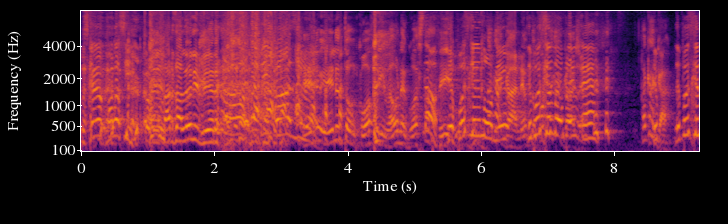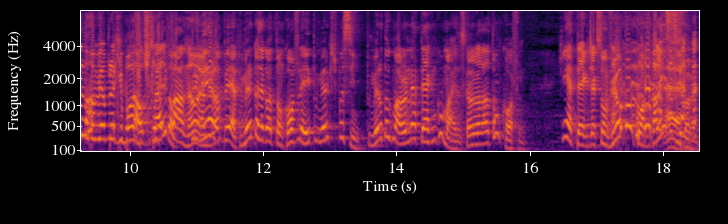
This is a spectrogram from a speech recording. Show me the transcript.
Os caras caras falam assim. Comentários da Ale Oliveira. "Não, quase, velho. Ele, ele e o Tom Coughlin lá, o negócio tá Não, feio. depois que ele Tá nomeia. cagar, né? Depois que ele tá nomeia. É, Tá cagar. depois que ele nomeia o Black Boss titular, ele fala, não, é primeiro, é, a primeira coisa que eu Tom Coughlin aí, primeiro que, tipo assim, primeiro o Doug Marrone não é técnico mais, os caras jogaram o Tom Coughlin. Quem é técnico de Jacksonville é o Tom Coughlin, tá lá em cima, velho.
